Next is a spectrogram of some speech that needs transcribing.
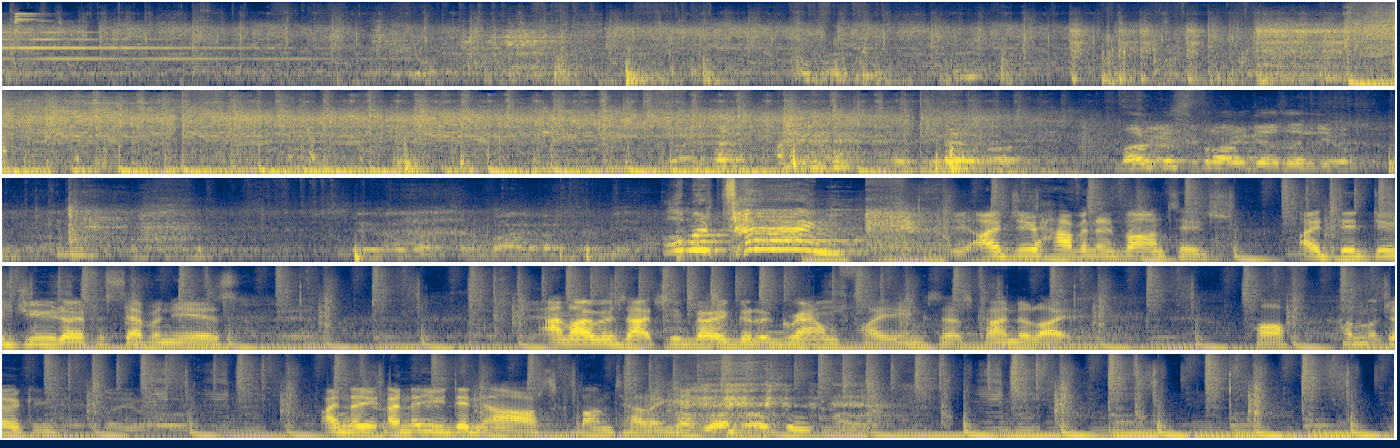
Marcus stronger than you. I'm a tank! I do have an advantage. I did do judo for seven years. And I was actually very good at ground fighting, so it's kind of like half. I'm not joking. I know, I know you didn't ask, but I'm telling.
